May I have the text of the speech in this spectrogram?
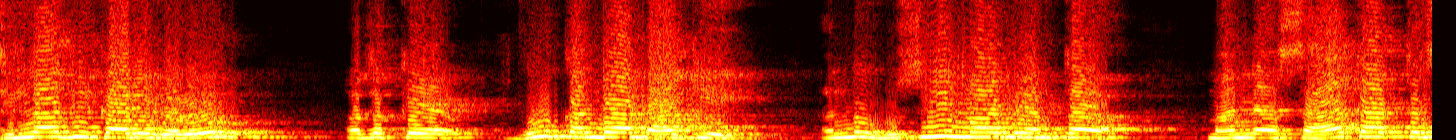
ಜಿಲ್ಲಾಧಿಕಾರಿಗಳು ಅದಕ್ಕೆ ಭೂಕಂದ ಬಾಕಿ ಅನ್ನು ಉಸುಲಿ ಮಾಡಿ ಅಂತ ಮಾನ್ಯ ಸಹಾಯಕ ಆಯುಕ್ತರು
